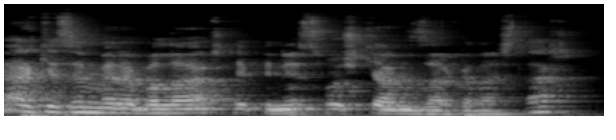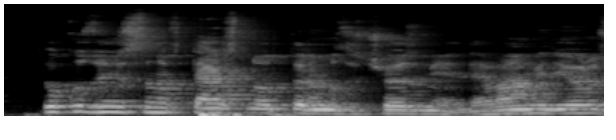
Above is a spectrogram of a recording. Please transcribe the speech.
Herkese merhabalar. Hepiniz hoş geldiniz arkadaşlar. 9. sınıf ders notlarımızı çözmeye devam ediyoruz.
